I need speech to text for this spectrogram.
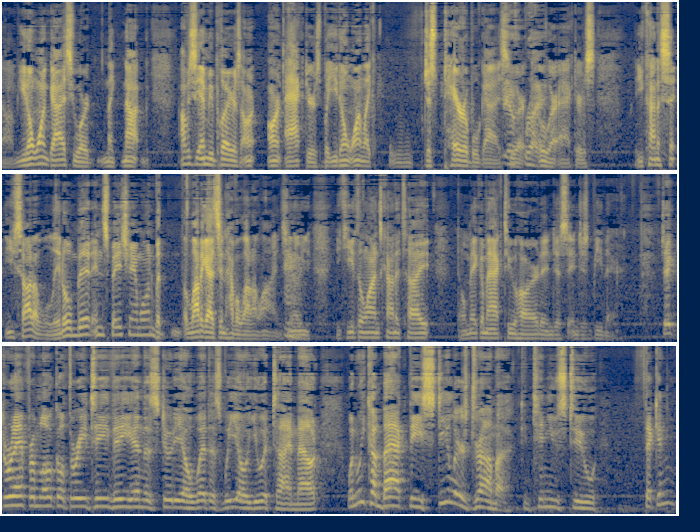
Um, you don't want guys who are like not obviously NBA players aren't aren't actors, but you don't want like just terrible guys who are right. who are actors. You kind of you saw it a little bit in Space Jam One, but a lot of guys didn't have a lot of lines. You know, you, you keep the lines kind of tight. Don't make them act too hard, and just and just be there. Jake Durant from Local 3 TV in the studio with us. We owe you a timeout. When we come back, the Steelers drama continues to thicken.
